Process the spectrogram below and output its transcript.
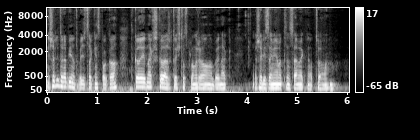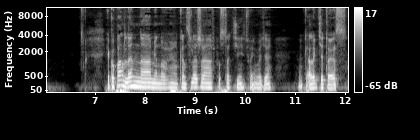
Jeżeli drabiny, to będzie całkiem spoko, tylko jednak szkoda, że ktoś to splanował, no bo jednak jeżeli zajmiemy ten zamek, no to... Jako pan Lenna mianowicie kanclerza w postaci twoim będzie... Okay, ale gdzie to jest?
